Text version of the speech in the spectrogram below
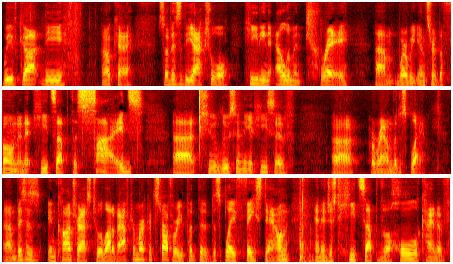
We've got the, okay, so this is the actual heating element tray um, where we insert the phone and it heats up the sides uh, to loosen the adhesive uh, around the display. Um, this is in contrast to a lot of aftermarket stuff where you put the display face down and it just heats up the whole kind of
